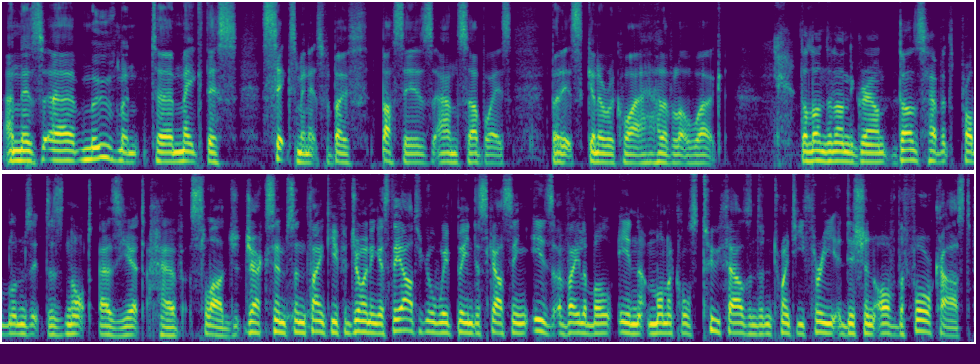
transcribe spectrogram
And there's a movement to make this six minutes for both buses and subways, but it's going to require a hell of a lot of work. The London Underground does have its problems. It does not as yet have sludge. Jack Simpson, thank you for joining us. The article we've been discussing is available in Monocle's 2023 edition of The Forecast.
